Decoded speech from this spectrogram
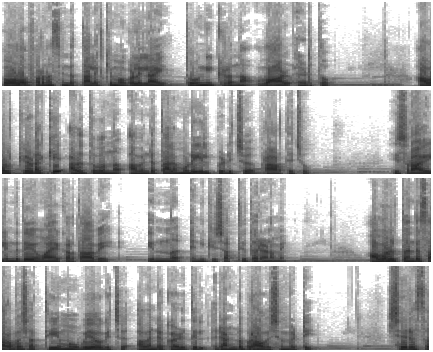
ഹോളോഫർണസിന്റെ തലയ്ക്ക് മുകളിലായി തൂങ്ങിക്കിടന്ന വാൾ എടുത്തു. അവൾ കിടക്കി അടുത്തു വന്ന് അവന്റെ തലമുടിയിൽ പിടിച്ച് പ്രാർത്ഥിച്ചു. ഇസ്രായേലിന്റെ ദൈവമായ കർത്താവെ ഇന്ന് എനിക്ക് ശക്തി തരണമേ. അവൾ തന്റെ സർവശക്തിയും ഉപയോഗിച്ച് അവന്റെ കഴുത്തിൽ രണ്ട് പ്രാവശ്യം വെട്ടി. ശിരസ്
